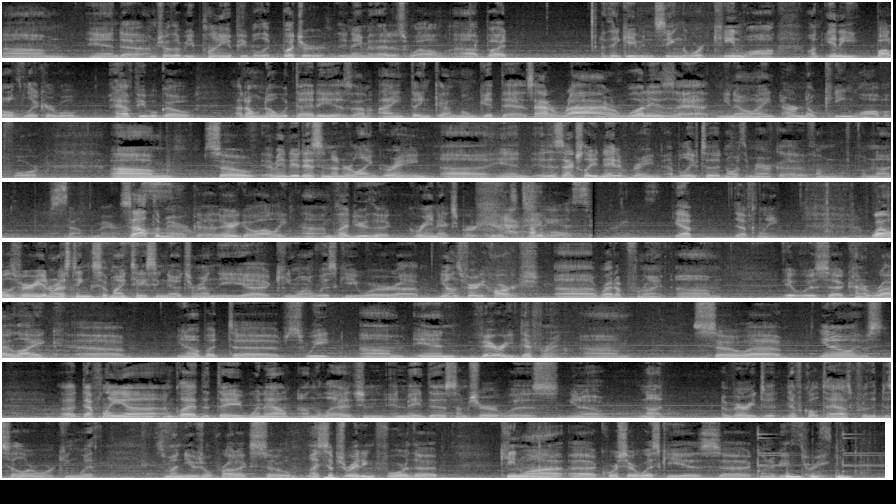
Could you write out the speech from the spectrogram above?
Um, and uh, I'm sure there'll be plenty of people that butcher the name of that as well. Uh, but I think even seeing the word quinoa on any bottle of liquor will have people go, I don't know what that is. I, I ain't think I'm going to get that. Is that a rye or what is that? You know, I ain't heard no quinoa before. Um, so, I mean, it is an underlying grain, uh, and it is actually a native grain, I believe, to North America, if I'm, if I'm not South America. South America. There you go, Ollie. I- I'm glad you're the grain expert here at the Actually, table. a super grains. Yep, definitely. Well, it was very interesting. So my tasting notes around the uh, quinoa whiskey were, uh, you know, it's very harsh uh, right up front. Um, it was uh, kind of rye-like, uh, you know, but uh, sweet um, and very different. Um, so you know, it was definitely. I'm glad that they went out on the ledge and, and made this. I'm sure it was, you know, not a very di difficult task for the distiller working with some unusual products. So my sips rating for the quinoa uh, Corsair whiskey is uh, going to be three,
